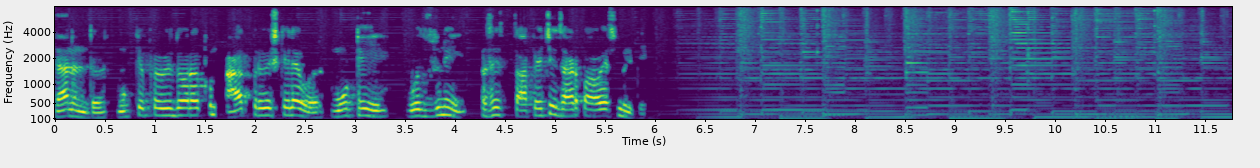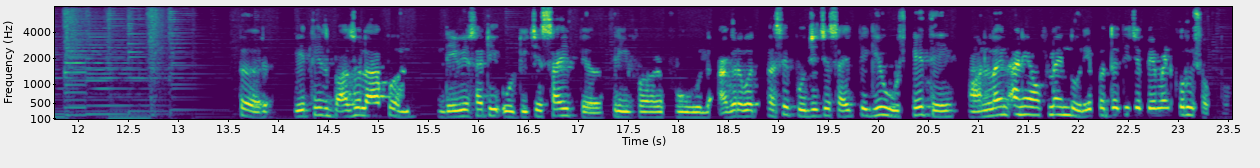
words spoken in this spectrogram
त्यानंतर मुख्य प्रवेशद्वारातून आत प्रवेश केल्यावर मोठे व जुने असे चाफ्याचे झाड पाहावयास मिळते. तर येथेच बाजूला आपण देवीसाठी ओटीचे साहित्य श्रीफळ फूल अगरबत्ती असे पूजेचे साहित्य घेऊ येथे ऑनलाईन आणि ऑफलाईन दोन्ही पद्धतीचे पेमेंट करू शकतो.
